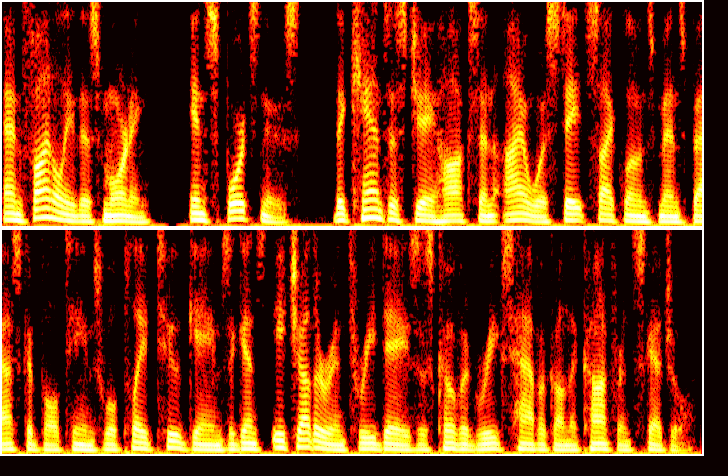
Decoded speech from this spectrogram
And finally, this morning, in sports news, the Kansas Jayhawks and Iowa State Cyclones men's basketball teams will play two games against each other in three days as COVID wreaks havoc on the conference schedule.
